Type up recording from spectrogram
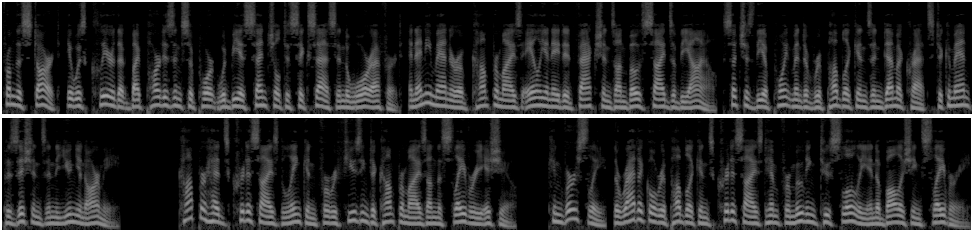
From the start, it was clear that bipartisan support would be essential to success in the war effort, and any manner of compromise alienated factions on both sides of the aisle, such as the appointment of Republicans and Democrats to command positions in the Union Army. Copperheads criticized Lincoln for refusing to compromise on the slavery issue. Conversely, the radical Republicans criticized him for moving too slowly in abolishing slavery.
